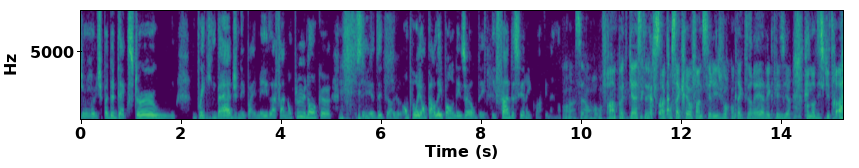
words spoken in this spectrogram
de, je sais pas, de Dexter ou Breaking Bad. Je n'ai pas aimé la fin non plus, donc on pourrait en parler pendant des heures des, fins de séries, quoi, finalement. ça, on, on, fera un podcast qui sera consacré aux fins de séries. Je vous recontacterai avec plaisir. on en discutera.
